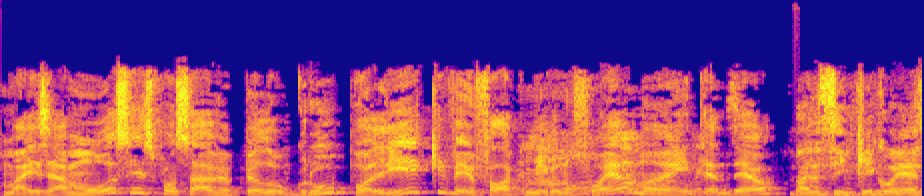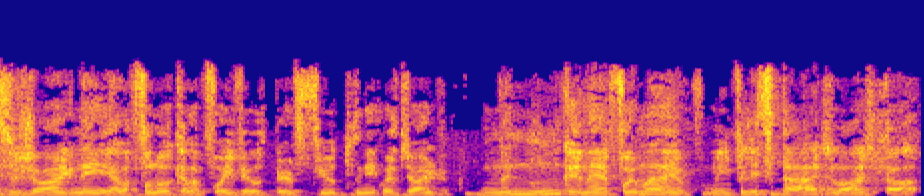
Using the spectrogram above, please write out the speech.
Mas a moça responsável pelo grupo ali que veio falar comigo, não foi a mãe, entendeu? Mas assim, quem conhece o Jorge, nem ela falou que ela foi ver o perfil, tudo quem conhece o Jorge, nunca, né? Foi uma, uma infelicidade, lógico. Tal.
